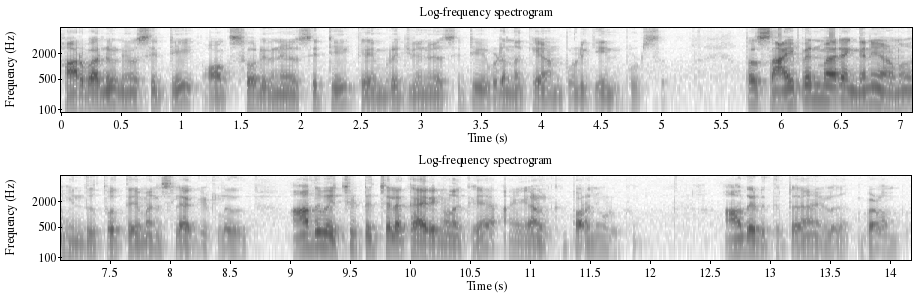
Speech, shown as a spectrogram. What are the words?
Harvard university Oxford university Cambridge university ഇവിടെ നിന്നൊക്കെയാണ് പുള്ളിക്ക് ഇൻപുട്സ് അപ്പോൾ സായിപ്പന്മാരെങ്ങനെയാണോ ഹിന്ദുത്വത്തെ മനസ്സിലാക്കിയിട്ടുള്ളത്? അത് വെച്ചിട്ട് ചില കാര്യങ്ങളൊക്കെ അയാൾക്ക് പറഞ്ഞു കൊടുക്കും. അതെടുത്തിട്ട് അയാൾ വിളമ്പും.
